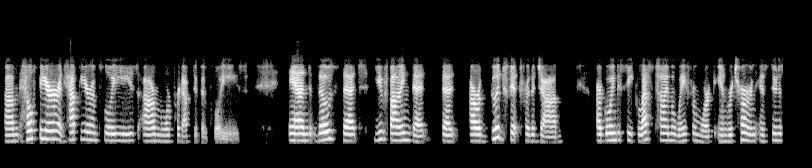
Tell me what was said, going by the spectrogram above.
Um, healthier and happier employees are more productive employees. And those that you find that, that are a good fit for the job are going to seek less time away from work and return as soon as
